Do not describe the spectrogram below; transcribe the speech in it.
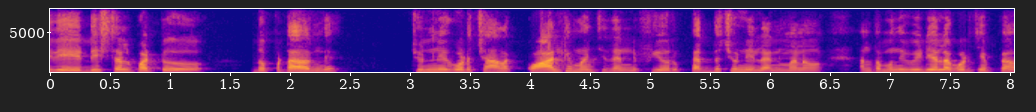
ఇది డిజిటల్ పట్టు దుప్పటా అండి. చున్నీ కూడా చాలా క్వాలిటీ మంచిదండి ప్యూర్ పెద్ద చున్నీలు అండి మనం. అంతకుముందు వీడియోలో కూడా చెప్పాం.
